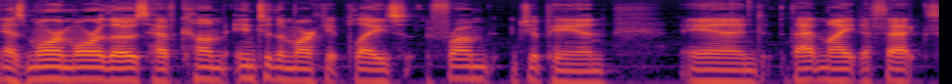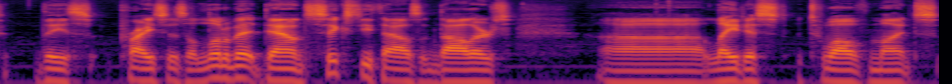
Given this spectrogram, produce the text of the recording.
as more and more of those have come into the marketplace from Japan. And that might affect these prices a little bit, down $60,000 uh, latest 12 months,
